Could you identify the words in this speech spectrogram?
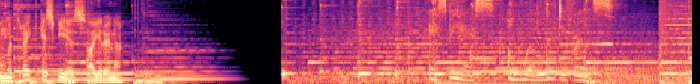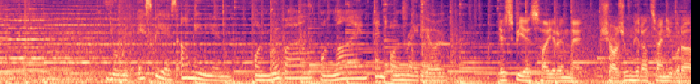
Գումտրեք SPS հայրենը SBS, a world of difference. You're with SBS Armenian on mobile, online, and on radio. SPS հայրենն է շարժուն հեռացանի վրա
